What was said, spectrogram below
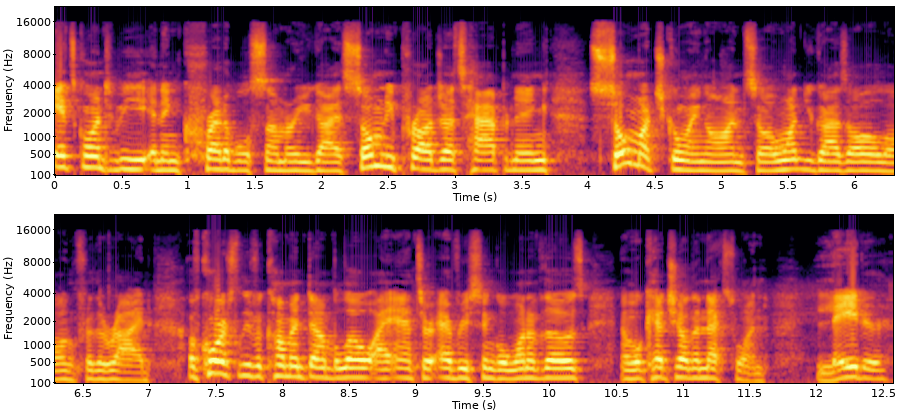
It's going to be an incredible summer, you guys. So many projects happening, so much going on, so I want you guys all along for the ride. Of course, leave a comment down below. I answer every single one of those, and we'll catch you on the next one. Later.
